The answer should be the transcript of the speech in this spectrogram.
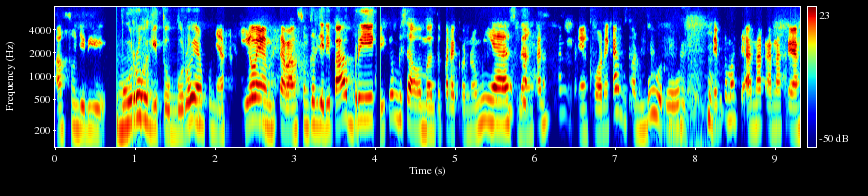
langsung jadi buruh gitu. Buruh yang punya skill yang bisa langsung kerja di pabrik. Itu kan bisa membantu perekonomian sedangkan kan yang keluarnya kan bukan buruh. Tapi kan masih anak-anak yang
